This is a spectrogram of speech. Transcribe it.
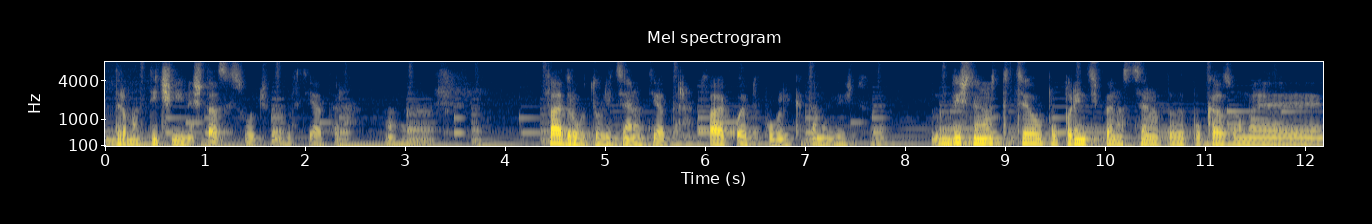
драматични неща се случват в театъра. А, това е другото лице на театъра. Това е което публиката не вижда. Вижте, нашата цел по принцип е на сцената да показваме,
